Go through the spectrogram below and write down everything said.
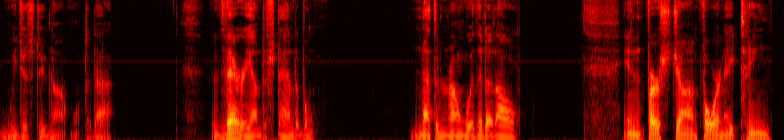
We just do not want to die. Very understandable. Nothing wrong with it at all. In 1 John 4 and 18,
